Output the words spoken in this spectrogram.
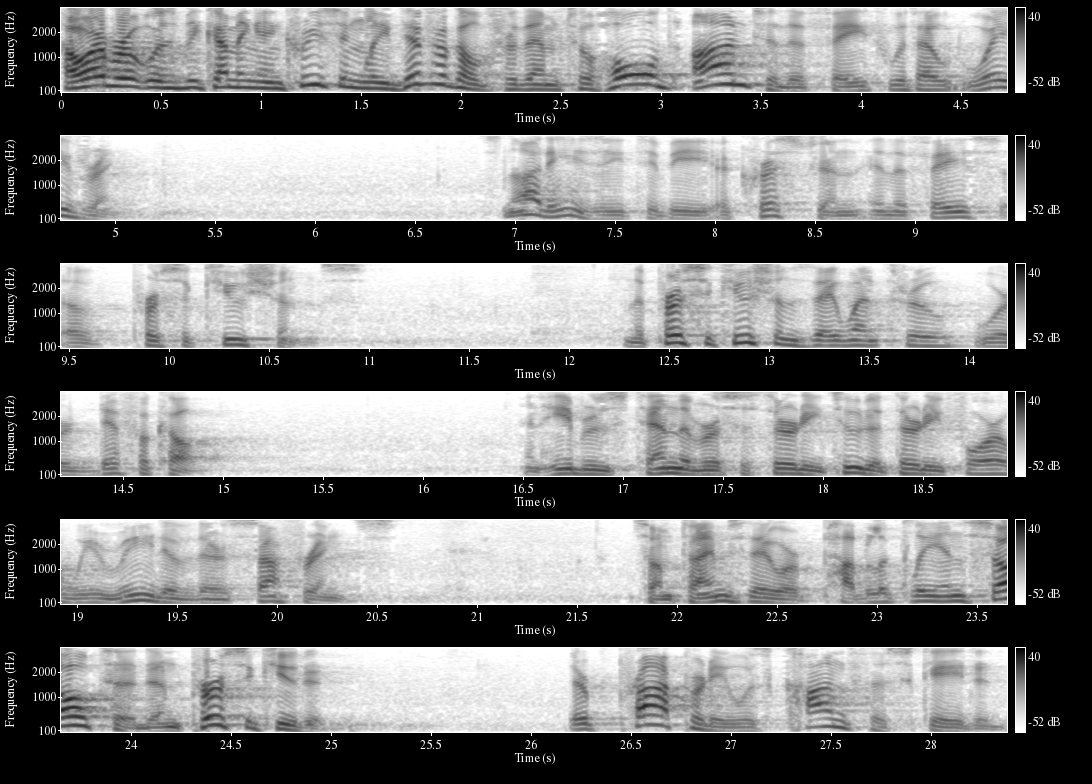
However, it was becoming increasingly difficult for them to hold on to the faith without wavering. It's not easy to be a Christian in the face of persecutions. And the persecutions they went through were difficult. In Hebrews 10, the verses 32 to 34, we read of their sufferings. Sometimes they were publicly insulted and persecuted. Their property was confiscated.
